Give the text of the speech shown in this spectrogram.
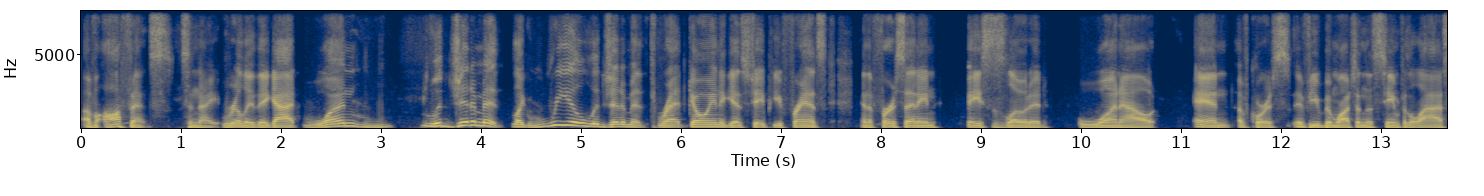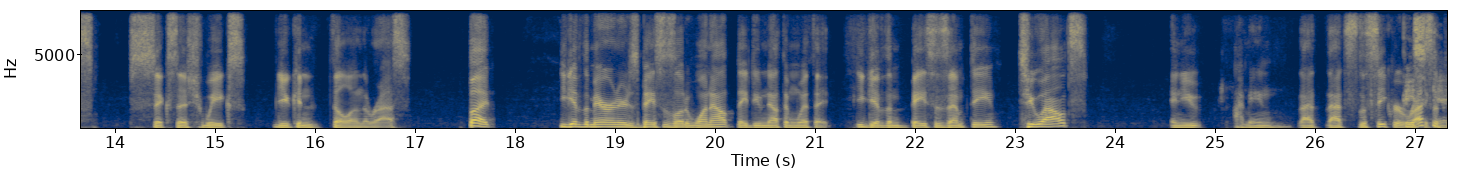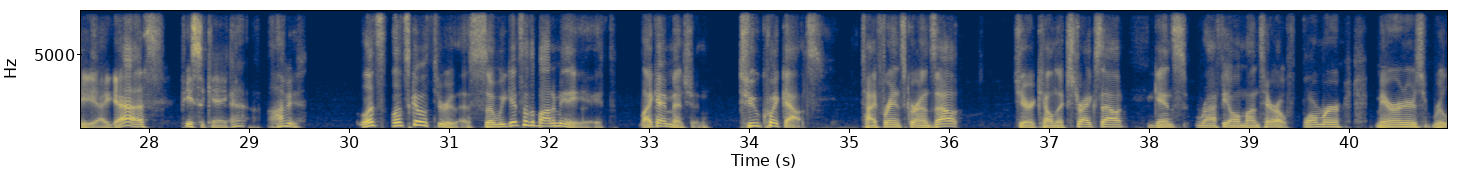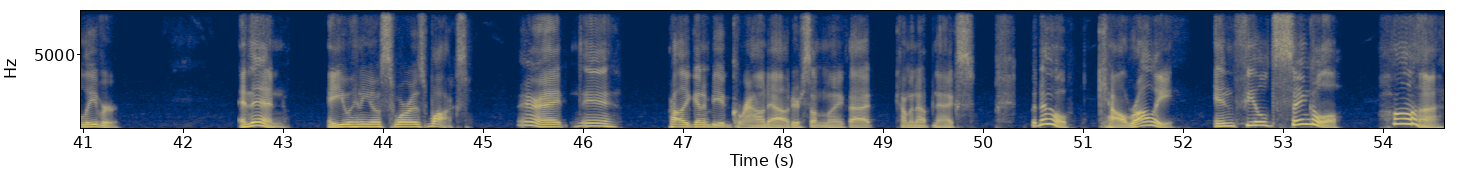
of offense tonight. Really, they got one legitimate, like real legitimate threat going against JP France in the first inning, bases loaded, one out. And of course, if you've been watching this team for the last six ish weeks, you can fill in the rest. But you give the Mariners bases loaded, one out, they do nothing with it. You give them bases empty, two outs, and you I mean that that's the secret Piece recipe, I guess. Piece of cake. Yeah, obvious. Let's let's go through this. So we get to the bottom of the eighth. Like I mentioned, two quick outs. Ty France grounds out. Jared Kelenic strikes out against Rafael Montero, former Mariners reliever. And then Eugenio Suarez walks. All right, eh, probably going to be a ground out or something like that coming up next. But no, Cal Raleigh, infield single. Huh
